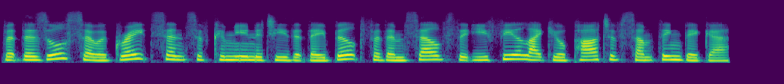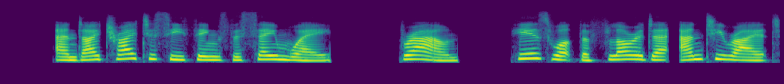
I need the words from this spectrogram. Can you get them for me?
but there's also a great sense of community that they built for themselves that you feel like you're part of something bigger. And I try to see things the same way. Brown. Here's what the Florida anti riot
